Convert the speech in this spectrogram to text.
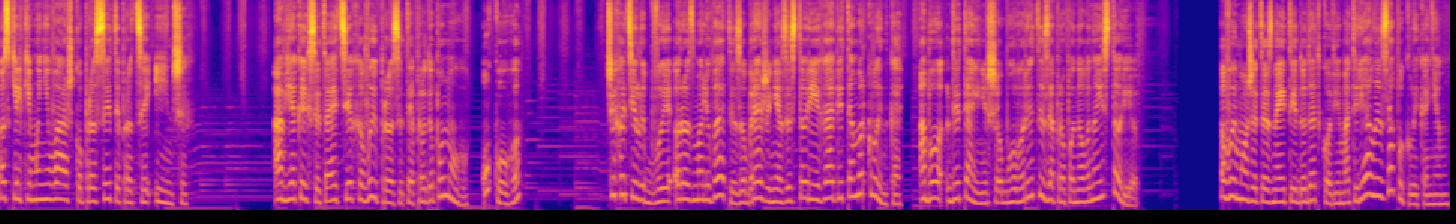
оскільки мені важко просити про це інших. А в яких ситуаціях ви просите про допомогу? У кого? Чи хотіли б ви розмалювати зображення з історії Габі та Морквинка або детальніше обговорити запропоновану історію? Ви можете знайти додаткові матеріали за покликанням.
